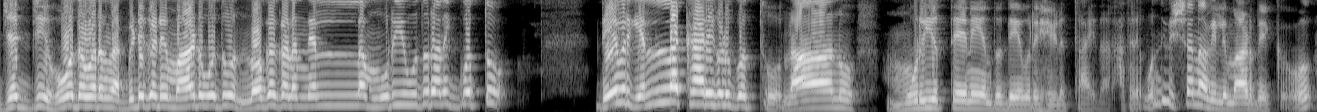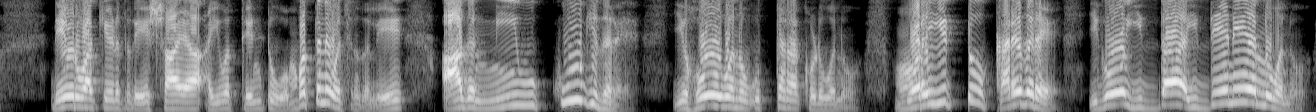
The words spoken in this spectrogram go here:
ಜಜ್ಜಿ ಹೋದವರನ್ನು ಬಿಡುಗಡೆ ಮಾಡುವುದು, ನೊಗಗಳನ್ನೆಲ್ಲ ಮುರಿಯುವುದು ನನಗೆ ಗೊತ್ತು. ದೇವರಿಗೆ ಎಲ್ಲ ಕಾರ್ಯಗಳು ಗೊತ್ತು. ನಾನು ಮುರಿಯುತ್ತೇನೆ ಎಂದು ದೇವರು ಹೇಳುತ್ತಾ ಇದ್ದಾರೆ. ಆದರೆ ಒಂದು ವಿಷಯ ನಾವಿಲ್ಲಿ ಮಾಡಬೇಕು. ದೇವರ ವಾಕ್ಯ ಹೇಳುತ್ತದೆ, ಏಷಾಯ ಐವತ್ತೆಂಟು ಒಂಬತ್ತನೇ ವಚನದಲ್ಲಿ, ಆಗ ನೀವು ಕೂಗಿದರೆ ಯಹೋವನು ಉತ್ತರ ಕೊಡುವನು. ಮೊರೆಯಿಟ್ಟು ಕರೆದರೆ, ಇಗೋ, ಇದ್ದ, ಇದ್ದೇನೆ ಅನ್ನುವನು.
